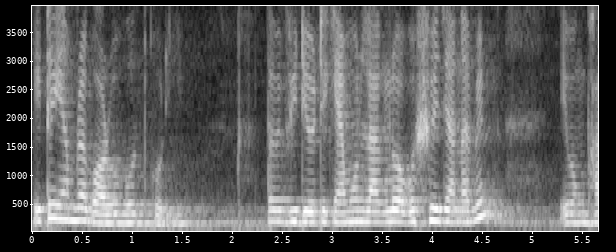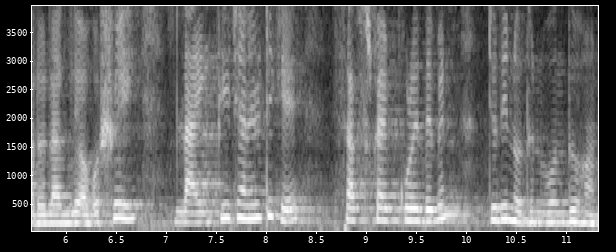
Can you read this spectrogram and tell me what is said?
এটাই আমরা গর্ববোধ করি। তবে ভিডিওটি কেমন লাগল অবশ্যই জানাবেন এবং ভালো লাগলে অবশ্যই লাইক দিয়ে চ্যানেলটিকে সাবস্ক্রাইব করে দেবেন যদি নতুন বন্ধু হন।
